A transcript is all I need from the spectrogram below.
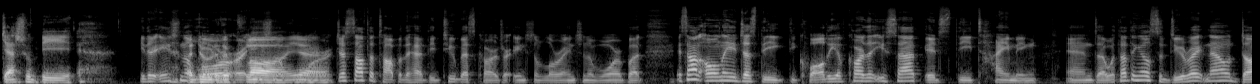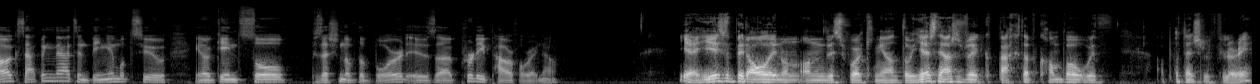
guess would be Either Ancient of Lore or Claw, Ancient of yeah. War. Just off the top of the head, the two best cards are Ancient of Lore or Ancient of War. But it's not only just the, the quality of card that you sap, it's the timing. And uh, with nothing else to do right now, Dog sapping that and being able to you know gain sole possession of the board is uh, pretty powerful right now. Yeah, he is a bit all in on, on this working out, though. He has the Azure Drake backed up combo with a potential flurry,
